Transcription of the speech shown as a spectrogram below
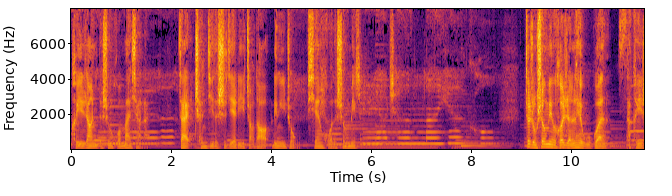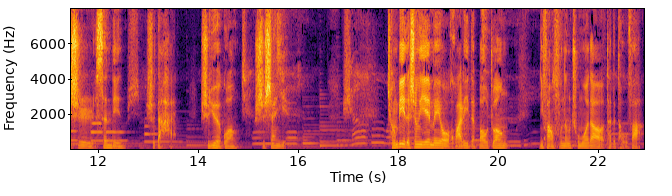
可以让你的生活慢下来。在沉寂的世界里找到另一种鲜活的生命，这种生命和人类无关，它可以是森林，是大海，是月光，是山野。程璧的声音没有华丽的包装，你仿佛能触摸到她的头发，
